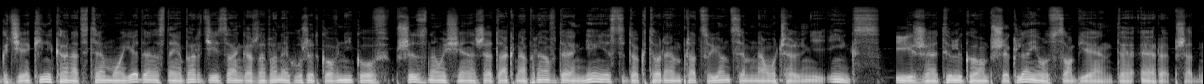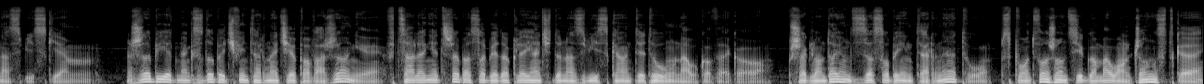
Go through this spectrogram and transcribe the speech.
gdzie kilka lat temu jeden z najbardziej zaangażowanych użytkowników przyznał się, że tak naprawdę nie jest doktorem pracującym na uczelni X i że tylko przykleił sobie DR przed nazwiskiem. Żeby jednak zdobyć w internecie poważanie, wcale nie trzeba sobie doklejać do nazwiska tytułu naukowego. Przeglądając zasoby internetu, współtworząc jego małą cząstkę,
